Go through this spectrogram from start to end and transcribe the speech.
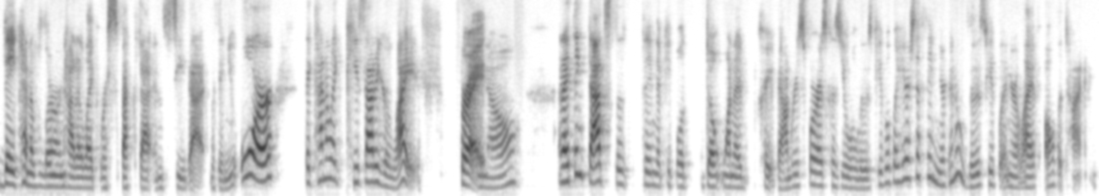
they kind of learn how to like respect that and see that within you or they kind of like piece out of your life right. you know? And i think that's the thing that people don't want to create boundaries for is because you will lose people but here's the thing you're going to lose people in your life all the time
